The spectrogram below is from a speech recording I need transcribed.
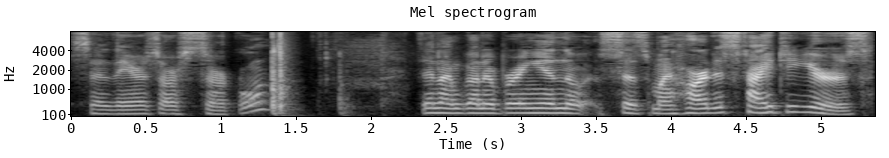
So there's our circle. Then I'm going to bring in the, says, my heart is tied to yours.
